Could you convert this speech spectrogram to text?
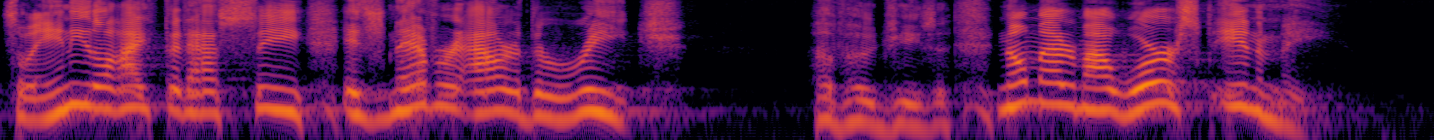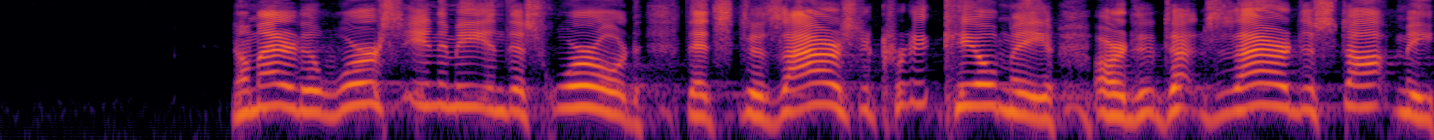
So any life that I see is never out of the reach of who Jesus. No matter my worst enemy, no matter the worst enemy in this world that desires to kill me or desire to stop me,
